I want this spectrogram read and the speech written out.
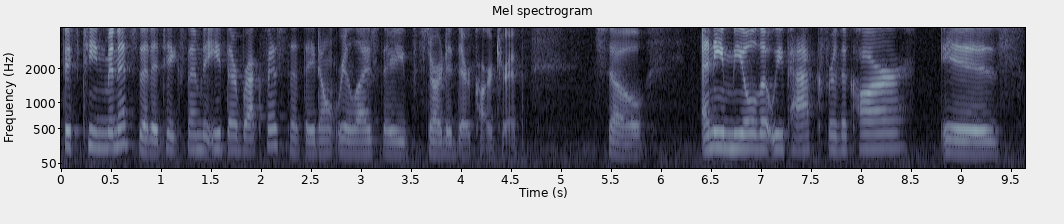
15 minutes that it takes them to eat their breakfast that they don't realize they've started their car trip. So any meal that we pack for the car is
